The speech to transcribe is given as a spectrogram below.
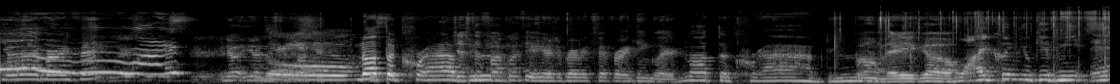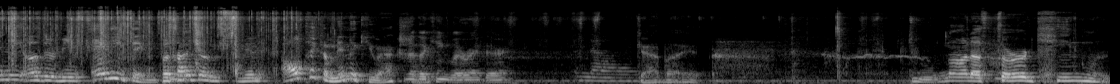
You know that perfect fit? You know, you know, just, to not the crab, just dude. to fuck with you, here's a perfect fit for a Kingler. Not the crab, dude. Boom, there you go. Why couldn't you give me any other Veem, anything besides a mim? I'll pick a Mimikyu actually. Another Kingler right there. No. Gabite. Dude, not a third Kingler,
